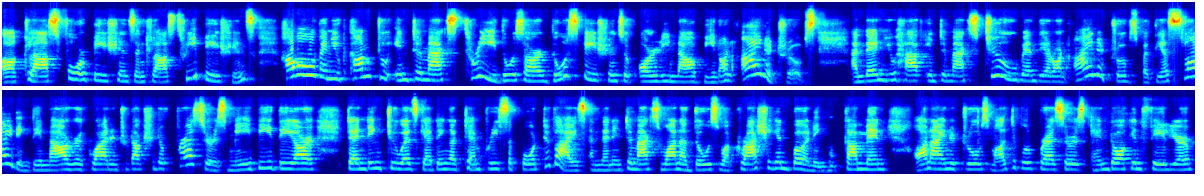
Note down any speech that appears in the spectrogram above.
uh, class four patients and class three patients. However, when you come to INTERMACS three, those are those patients who've already now been on inotropes. And then you have INTERMACS two when they are on inotropes, but they are sliding. They now require introduction of pressors. Maybe they are tending towards getting a temporary support device. And then INTERMACS one are those who are crashing and burning, who come in on inotropes, multiple pressors, end organ failure.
